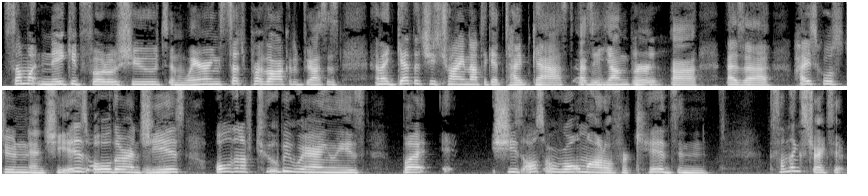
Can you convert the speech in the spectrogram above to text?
somewhat naked photo shoots and wearing such provocative dresses. And I get that she's trying not to get typecast as a young per, uh, as a high school student, and she is older and she is old enough to be wearing these, but she's also a role model for kids, and something strikes it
